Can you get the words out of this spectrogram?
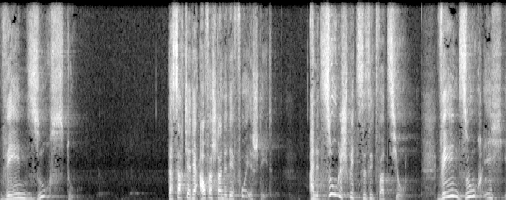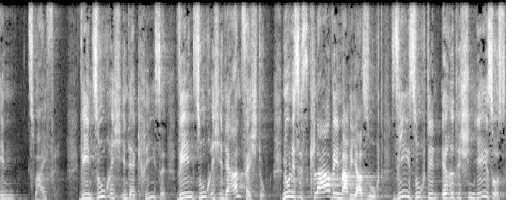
wen suchst du? Das sagt ja der Auferstande, der vor ihr steht. Eine zugespitzte Situation. Wen suche ich in Zweifel? Wen suche ich in der Krise? Wen suche ich in der Anfechtung? Nun, es ist klar, wen Maria sucht. Sie sucht den irdischen Jesus.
